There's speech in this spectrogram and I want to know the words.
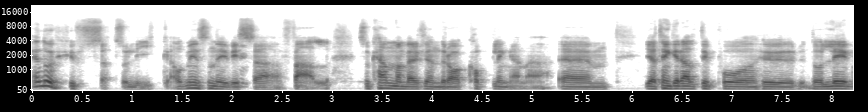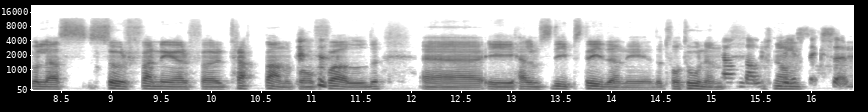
ändå hyfsat så lika, åtminstone i vissa fall, så kan man verkligen dra kopplingarna. Ehm, jag tänker alltid på hur då Legolas surfar ner för trappan på en sköld eh, i Helms Deep-striden i De två tornen. Gandalf Liksom-.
